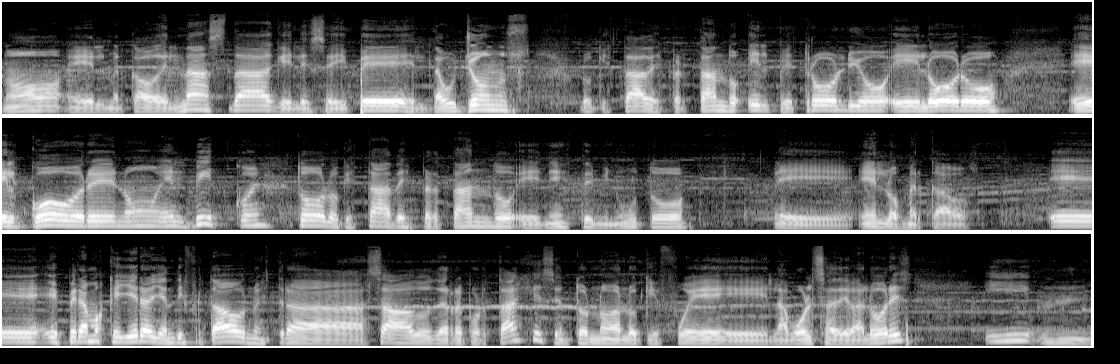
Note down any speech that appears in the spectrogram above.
¿no? El mercado del Nasdaq, el SIP, el Dow Jones, lo que está despertando el petróleo, el oro, el cobre, ¿no? el Bitcoin, todo lo que está despertando en este minuto eh, en los mercados. Eh, esperamos que ayer hayan disfrutado nuestra sábado de reportajes en torno a lo que fue eh, la bolsa de valores y mm,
